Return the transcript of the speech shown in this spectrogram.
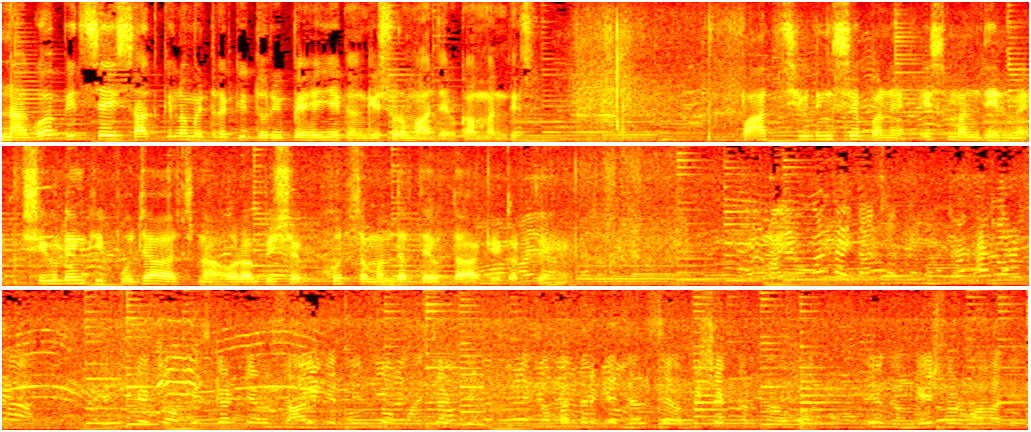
नागवा बीच से ही सात किलोमीटर की दूरी पे है ये गंगेश्वर महादेव का मंदिर। पाँच शिवलिंग से बने इस मंदिर में शिवलिंग की पूजा अर्चना और अभिषेक खुद समंदर देवता आके करते हैं। के 24 घंटे और साल के तीन सौ पैंसठ दिन समंदर के जल से अभिषेक करता हुआ ये गंगेश्वर महादेव।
